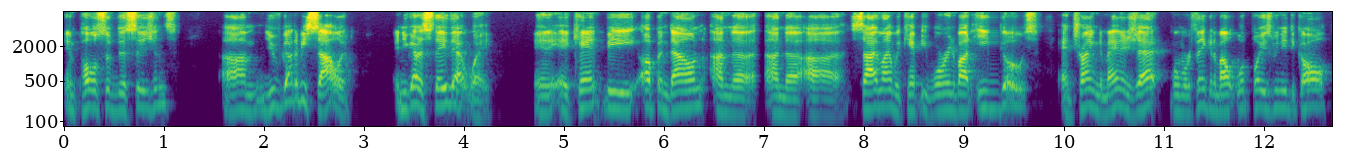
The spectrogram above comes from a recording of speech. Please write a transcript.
impulsive decisions. Um, you've got to be solid and you got to stay that way and it can't be up and down on the on the uh, sideline. We can't be worrying about egos and trying to manage that when we're thinking about what plays we need to call,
